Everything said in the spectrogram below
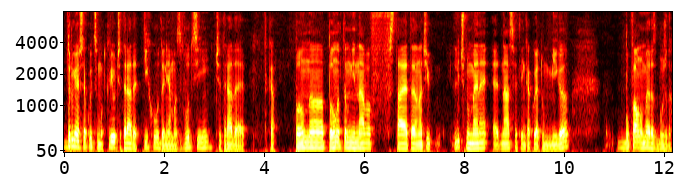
Други неща, които съм открил, че трябва да е тихо, да няма звуци, че трябва да е така пълна, пълна тъмнина в стаята. Значи, лично мене една светлинка, която мига, буквално ме разбужда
